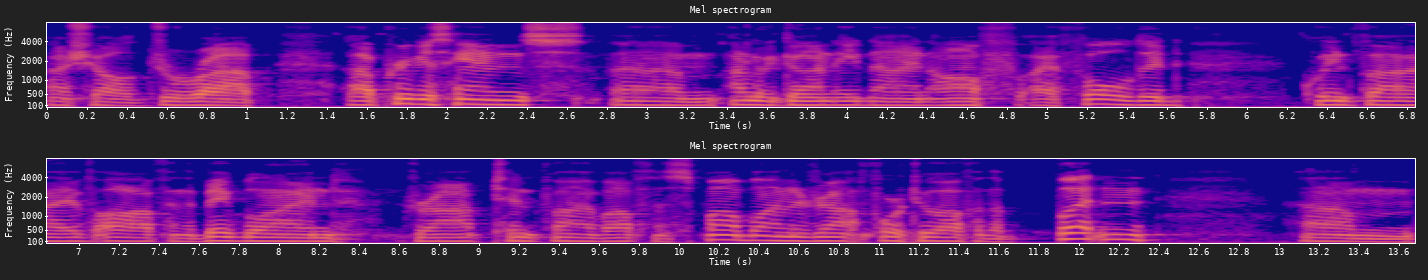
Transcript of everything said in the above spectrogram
I shall drop. Uh, previous hands um, under the gun eight nine off. I folded. Queen five off in the big blind. Drop 10 5 off the small blind. I drop 4 2 off on the button. Um,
